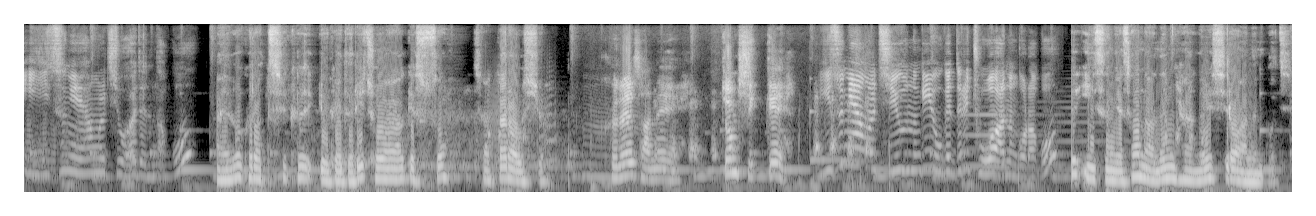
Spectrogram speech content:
이승의 향을 지워야 된다고? 아유, 그렇지. 그 요괴들이 좋아하겠소. 자, 따라오시오. 음, 그래 자네 좀 쉽게. 이승의 향을 지우는 게 요괴들이 좋아하는 거라고? 그 이승에서 나는 향을 싫어하는 거지.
